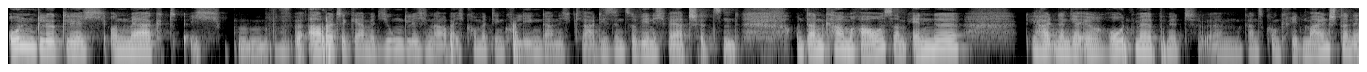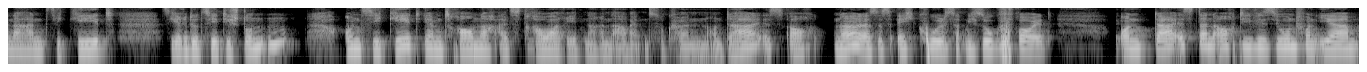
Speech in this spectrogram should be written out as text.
unglücklich und merkt, ich arbeite gern mit Jugendlichen, aber ich komme mit den Kollegen da nicht klar. Die sind so wenig wertschätzend. Und dann kam raus am Ende, die halten dann ja ihre Roadmap mit ähm, ganz konkreten Meilensteinen in der Hand. Sie geht, sie reduziert die Stunden und sie geht ihrem Traum nach, als Trauerrednerin arbeiten zu können. Und da ist auch, ne, das ist echt cool, das hat mich so gefreut. Und da ist dann auch die Vision von ihr,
